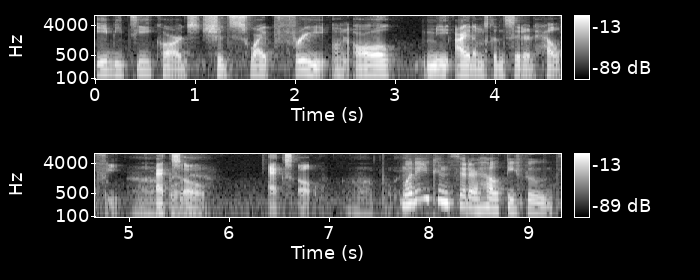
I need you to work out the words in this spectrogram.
EBT cards should swipe free on all me- items considered healthy. Oh, XO. XO. What do you consider healthy foods?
